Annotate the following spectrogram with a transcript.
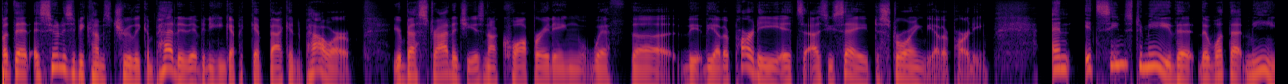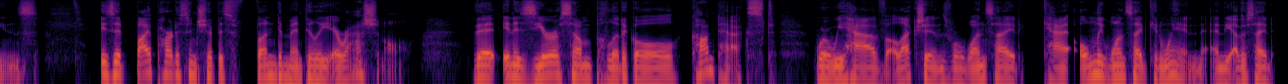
but that as soon as it becomes truly competitive and you can get get back into power, your best strategy is not cooperating with the, the the other party. It's as you say, destroying the other party. And it seems to me that that what that means is that bipartisanship is fundamentally irrational. That in a zero sum political context where we have elections where one side can only one side can win and the other side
